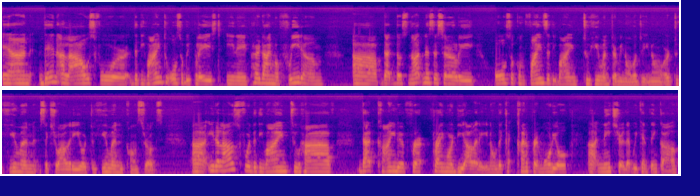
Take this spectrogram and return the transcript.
and then allows for the divine to also be placed in a paradigm of freedom uh, that does not necessarily also confines the divine to human terminology, you know, or to human sexuality or to human constructs. Uh, it allows for the divine to have that kind of primordiality, you know, the kind of primordial uh, nature that we can think of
